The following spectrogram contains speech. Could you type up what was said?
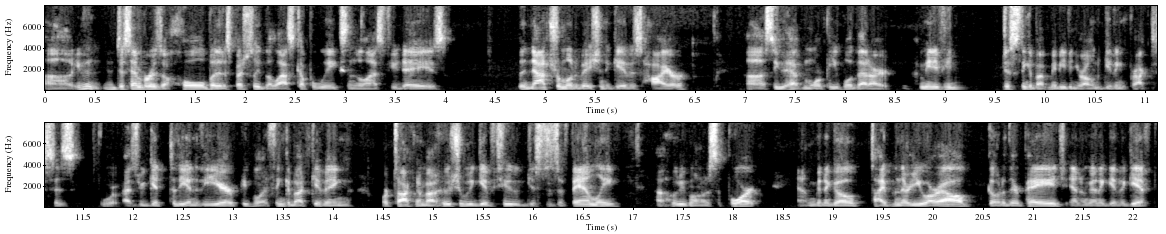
uh, even december as a whole but especially the last couple weeks and the last few days the natural motivation to give is higher. Uh, so you have more people that are i mean if you just think about maybe even your own giving practices as we get to the end of the year, people are thinking about giving. We're talking about who should we give to just as a family, uh, who do you want to support. And I'm going to go type in their URL, go to their page, and I'm going to give a gift.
